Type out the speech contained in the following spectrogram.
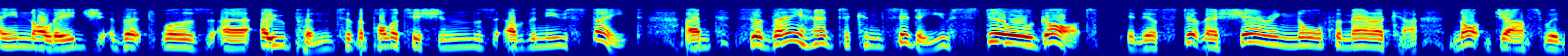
a knowledge that was uh, open to the politicians of the new state. Um, so they had to consider you've still got they're still they're sharing North America not just with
